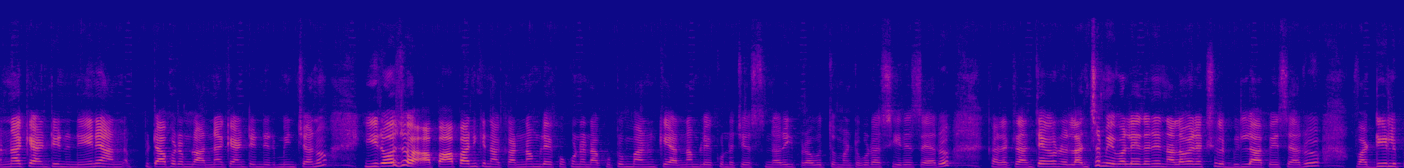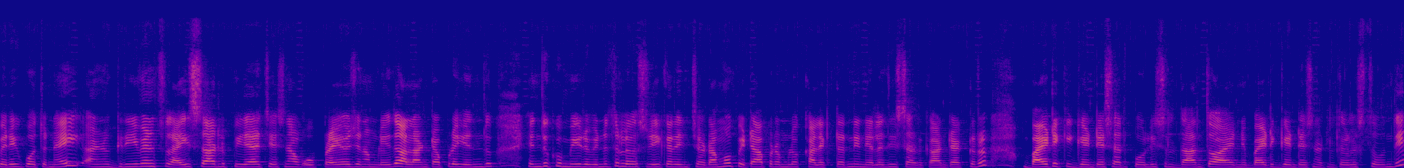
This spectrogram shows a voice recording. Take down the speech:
అన్నా క్యాంటీన్ నేనే అన్న పిఠాపురంలో అన్నా క్యాంటీన్ నిర్మించాను. ఈరోజు ఆ పాపానికి నాకు అన్నం లేకుండా నా కుటుంబానికి అన్నం లేకుండా చేస్తున్నారు. ఈ ప్రభుత్వం అంటూ కూడా సీరియస్ అయ్యారు. కలెక్టర్ అంతేకాకుండా లంచం ఇవ్వలేదని నలభై లక్షల బిల్లు ఆపేశారు. వడ్డీలు పెరిగిపోతున్నాయి. అండ్ గ్రీవెన్స్లు ఐదు సార్లు ఫిర్యాదు చేసినా ఓ ప్రయోజనం లేదు. అలాంటప్పుడు ఎందు ఎందుకు మీరు వినతులు స్వీకరించడము పిఠాపురంలో కలెక్టర్ని నిలదీశాడు కాంట్రాక్టర్. బయటికి గెంటేశారు పోలీసులు. దాంతో ఆయన్ని బయటికి గెంటేసినట్లు తెలుస్తుంది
